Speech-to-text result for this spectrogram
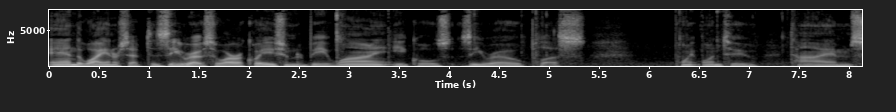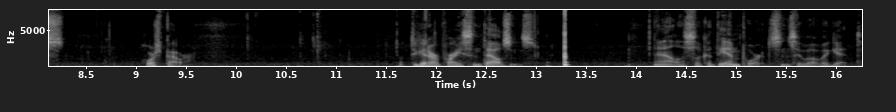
and the y-intercept is 0. So our equation would be y equals 0 plus 0.12 times horsepower to get our price in thousands. Now let's look at the imports and see what we get.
